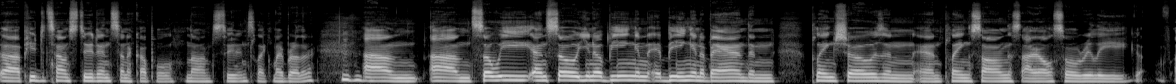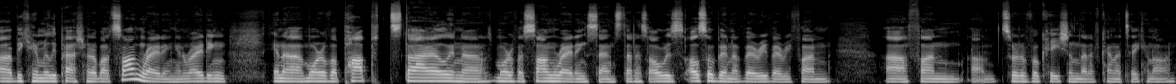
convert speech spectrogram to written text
uh, Puget Sound students and a couple non-students, like my brother. um, um, so we and so you know, being in being in a band and playing shows and and playing songs, I also really uh, became really passionate about songwriting and writing in a more of a pop style, in a more of a songwriting sense. That has always also been a very very fun. Uh, fun um, sort of vocation that I've kind of taken on.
